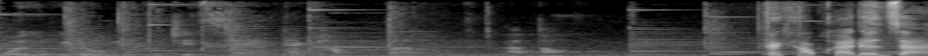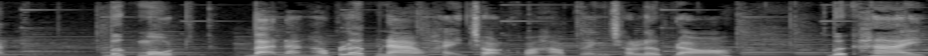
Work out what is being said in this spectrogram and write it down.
cuối của video mình có chia sẻ cách học mà không dùng laptop. Cách học khá đơn giản. Bước 1, bạn đang học lớp nào hãy chọn khóa học dành cho lớp đó. Bước 2,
